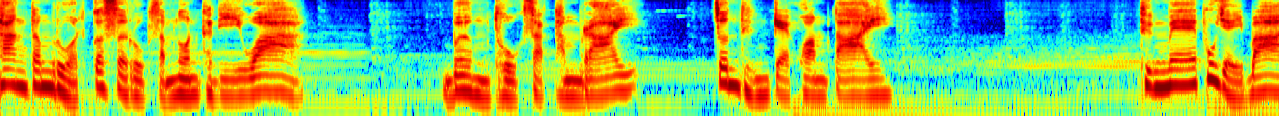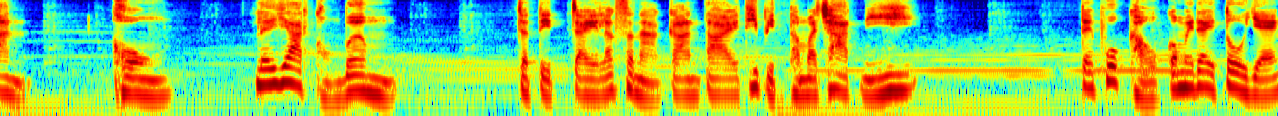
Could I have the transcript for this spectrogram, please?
ทางตำรวจก็สรุปสำนวนคดีว่า เบิ้มถูกสัตว์ทำร้าย จนถึงแก่ความตาย ถึงแม้ผู้ใหญ่บ้าน คง และญาติของเบิ้มจะติดใจลักษณะการตายที่ผิดธรรมชาตินี้ แต่พวกเขาก็ไม่ได้โต้แย้ง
